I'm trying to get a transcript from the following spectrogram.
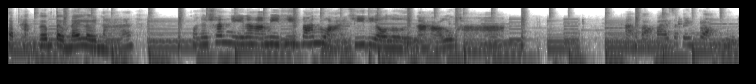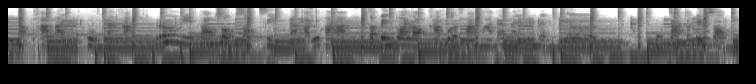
สอบถามเพิ่มเติมได้เลยนะคอลเลคชันนี้นะคะ มีที่บ้านหวายที่เดียวเลยนะคะ ลูกค้าค่ะต่อไปจะเป็นกล่องหูพับค่ะลายญี่ปุ่นนะคะรุ่นนี้พร้อมส่งสองสีนะคะ ลูกค้าค่ะจะเป็นตัวล็อกค่ะ เปิดฝามาด้านในเป็นแบบนี้เลยหู จับจะเป็นสองหู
